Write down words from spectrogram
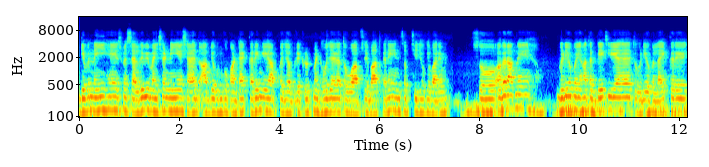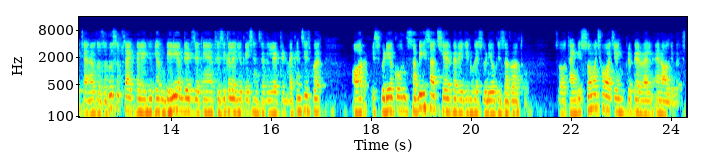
गिवन नहीं है इसमें सैलरी भी मेंशन नहीं है शायद आप जब उनको कांटेक्ट करेंगे आपका जब रिक्रूटमेंट हो जाएगा तो वो आपसे बात करें इन सब चीज़ों के बारे में। सो so, अगर आपने वीडियो को यहाँ तक देख लिया है तो वीडियो को लाइक करें चैनल को ज़रूर सब्सक्राइब करें क्योंकि हम डेली अपडेट्स देते हैं फ़िज़िकल एजुकेशन से रिलेटेड वैकेंसीज पर। और इस वीडियो को उन सभी के साथ शेयर करें जिनको इस वीडियो की ज़रूरत हो। So thank you so much for watching prepare well and all the best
